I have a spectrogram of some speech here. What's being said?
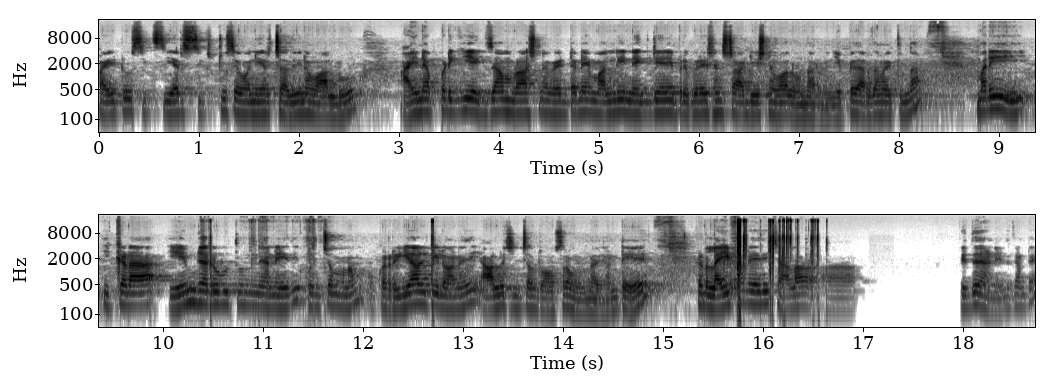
five to six years six to seven years చదివిన వాళ్ళు అయినప్పటికీ ఎగ్జామ్ రాసిన వెంటనే మళ్ళీ నెక్స్ట్ డే ప్రిపరేషన్ స్టార్ట్ చేసిన వాళ్ళు ఉన్నారు. నేను చెప్పేది అర్థమవుతుందా? మరి ఇక్కడ ఏం జరుగుతుంది అనేది కొంచెం మనం ఒక రియాలిటీలో అనేది ఆలోచించాల్సిన అవసరం ఉన్నది. అంటే ఇక్కడ లైఫ్ అనేది చాలా పెద్దదండి. ఎందుకంటే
